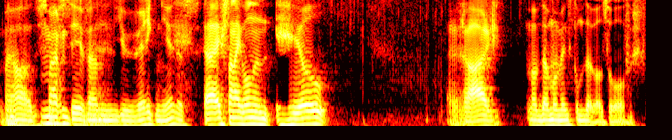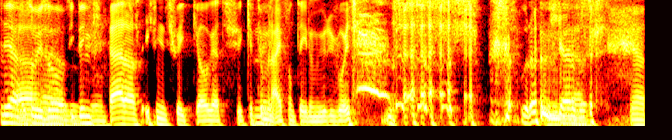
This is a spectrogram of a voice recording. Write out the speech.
Maar ja, het is Maar- niet per se van, je werkt niet, hè. Dat is, Ja, ik vond dat gewoon een heel raar... maar op dat moment komt dat wel zo over. Ja, Ja, sowieso. ja, ik denk... Ja, dat was echt niet het goede koolgat. Ik heb toen Nee. mijn iPhone tegen de muur gegooid. Ja.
